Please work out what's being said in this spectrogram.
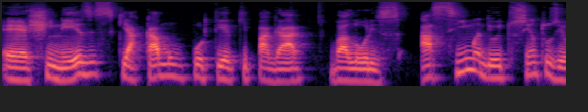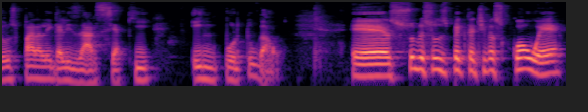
é, chineses que acabam por ter que pagar valores acima de 800 euros para legalizar-se aqui em Portugal. É, sobre as suas expectativas, qual é,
